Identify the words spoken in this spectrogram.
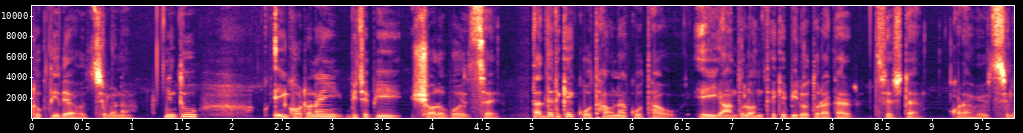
ঢুকতে দেওয়া হচ্ছিল না। কিন্তু এই ঘটনায় বিজেপি সরব হয়েছে। তাদেরকে কোথাও না কোথাও এই আন্দোলন থেকে বিরত রাখার চেষ্টা করা হয়েছিল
